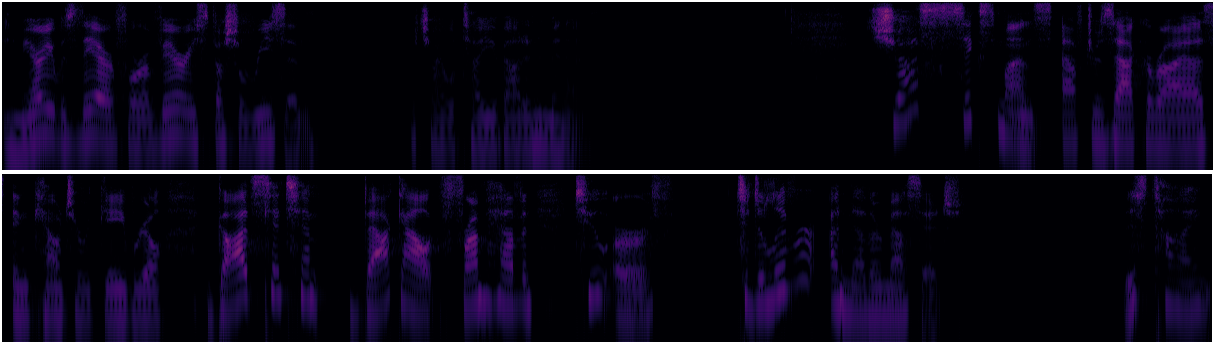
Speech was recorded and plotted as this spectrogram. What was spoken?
And Mary was there for a very special reason, which I will tell you about in a minute. Just six months after Zachariah's encounter with Gabriel, God sent him back out from heaven to earth to deliver another message this time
